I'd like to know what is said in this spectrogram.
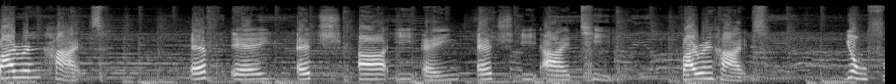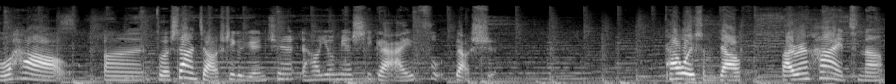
，Fahrenheit，F A H R E N H E I T，Fahrenheit，用符号，嗯，左上角是一个圆圈，然后右面是一个 F 表示。它为什么叫？Fahrenheit 呢？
